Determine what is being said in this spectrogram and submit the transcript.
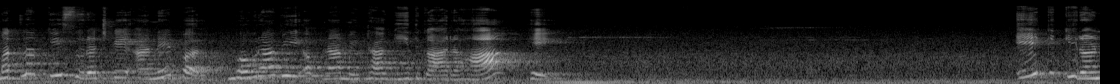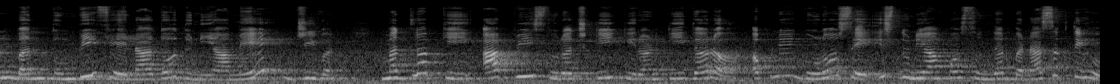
मतलब कि सूरज के आने पर भवरा भी अपना मीठा गीत गा रहा है। एक किरण बन तुम भी फैला दो दुनिया में जीवन। मतलब कि आप भी सूरज की किरण की तरह अपने गुणों से इस दुनिया को सुंदर बना सकते हो।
